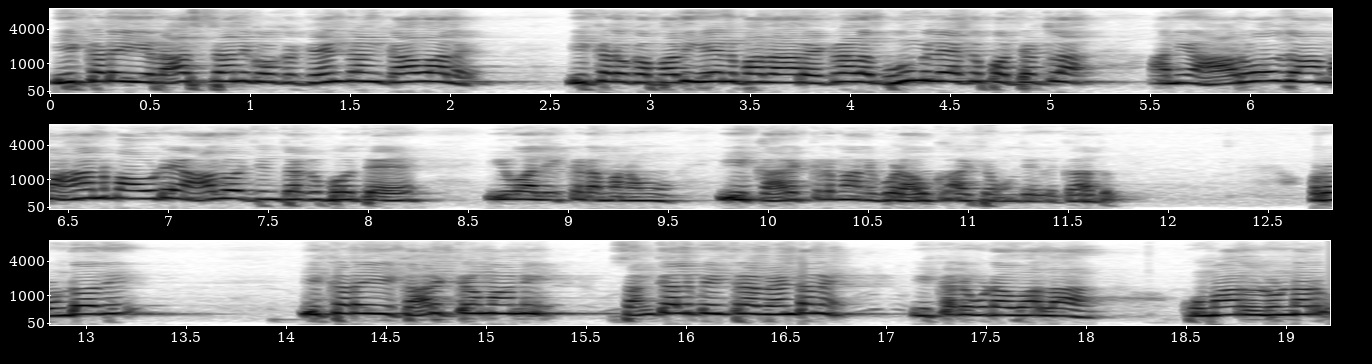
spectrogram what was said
ఇక్కడ ఈ రాష్ట్రానికి ఒక కేంద్రం కావాలి. ఇక్కడ ఒక పదిహేను పదహారు ఎకరాల భూమి లేకపోతే ఎట్లా అని ఆ రోజు ఆ మహానుభావుడే ఆలోచించకపోతే ఇవాళ ఇక్కడ మనం ఈ కార్యక్రమానికి కూడా అవకాశం ఉండేది కాదు. రెండోది ఇక్కడ ఈ కార్యక్రమాన్ని సంకల్పించిన వెంటనే ఇక్కడ కూడా వాళ్ళ కుమారులు ఉన్నారు.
